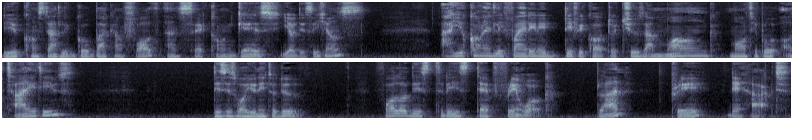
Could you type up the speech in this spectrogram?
Do you constantly go back and forth and second guess your decisions? Are you currently finding it difficult to choose among multiple alternatives? This is what you need to do. Follow this three step framework plan, pray, then act.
